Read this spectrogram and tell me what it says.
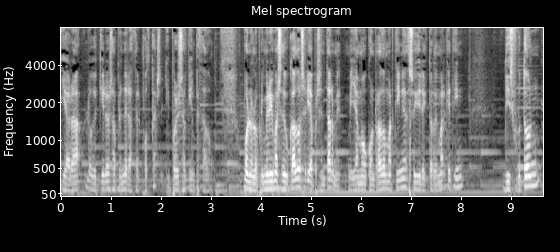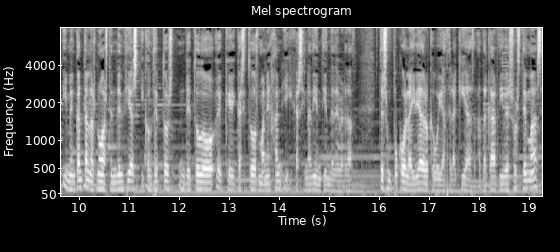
Y ahora lo que quiero es aprender a hacer podcast y por eso aquí he empezado. Bueno, lo primero y más educado sería presentarme. Me llamo Conrado Martínez, soy director de marketing disfrutón y me encantan las nuevas tendencias y conceptos de todo eh, que casi todos manejan y que casi nadie entiende de verdad. Es un poco la idea de lo que voy a hacer aquí, atacar diversos temas,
